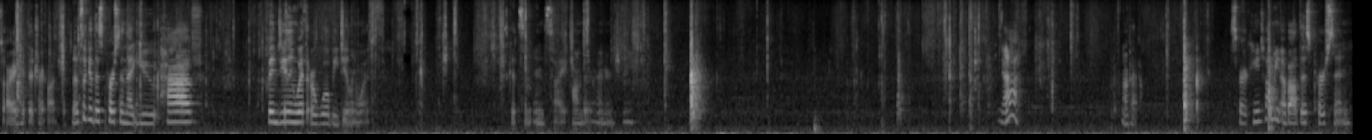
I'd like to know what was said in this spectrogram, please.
sorry, I hit the tripod. Let's look at this person that you have been dealing with or will be dealing with Let's get some insight on their energy. Yeah. Okay. Spirit, can you tell me about this person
